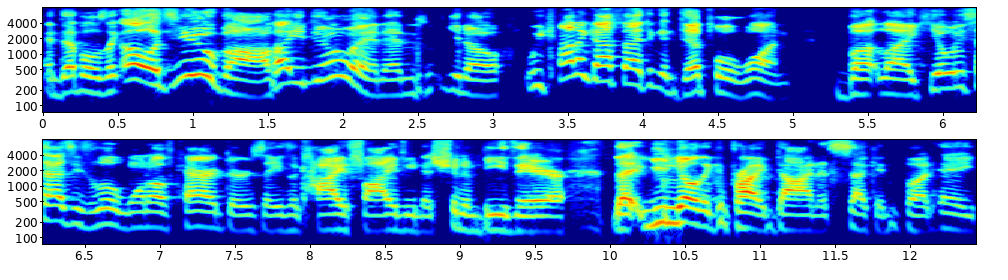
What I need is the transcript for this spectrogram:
And Deadpool was like, "Oh, it's you, Bob. How you doing?" And you know, we kind of got that I think in Deadpool one but like he always has these little one-off characters that he's like high-fiving that shouldn't be there that you know they could probably die in a second but hey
